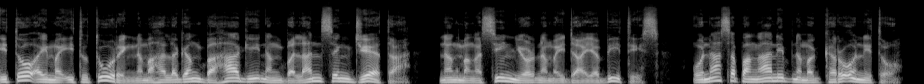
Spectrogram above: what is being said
ito ay maituturing na mahalagang bahagi ng balanseng dieta ng mga senior na may diabetes o nasa panganib na magkaroon nito.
